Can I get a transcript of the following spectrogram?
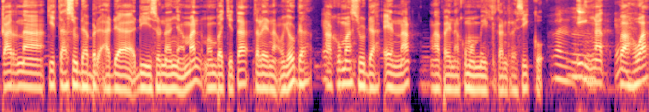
karena kita sudah berada di zona nyaman membuat kita terlena. Oh yaudah, aku mah sudah enak, ngapain aku memikirkan resiko. Benar. Ingat bahwa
